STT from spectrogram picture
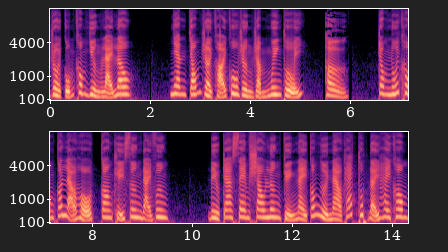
rồi cũng không dừng lại lâu, nhanh chóng rời khỏi khu rừng rậm nguyên thủy. Hừ, trong núi không có lão hổ, con khỉ xương đại vương. Điều tra xem sau lưng chuyện này có người nào khác thúc đẩy hay không.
